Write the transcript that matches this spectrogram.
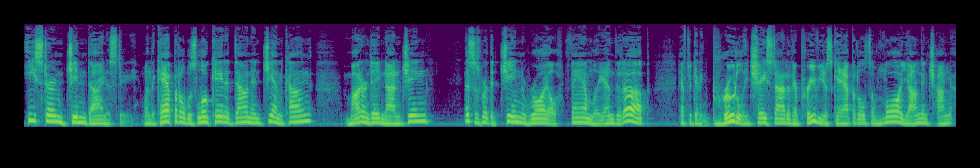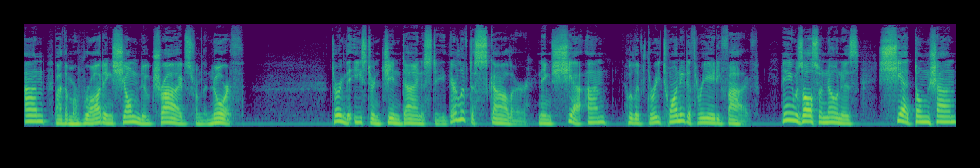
Eastern Jin Dynasty, when the capital was located down in Jiankang, modern day Nanjing. This is where the Jin royal family ended up after getting brutally chased out of their previous capitals of Luoyang and Chang'an by the marauding Xiongnu tribes from the north. During the Eastern Jin dynasty, there lived a scholar named Xie An who lived 320 to 385. He was also known as Xie Dongshan,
